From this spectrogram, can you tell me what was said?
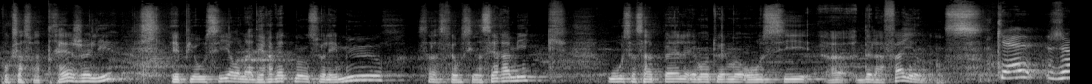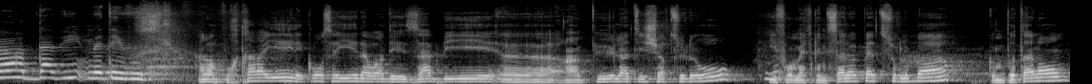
pour que ça soit très joli. Et puis aussi on a des revêtements sur les murs. Ça se fait aussi en céramique ou ça s'appelle éventuellement aussi euh, de la faïence. Quel genre d'habits mettez-vous? Alors pour travailler, il est conseillé d'avoir des habits, euh, un pull, un t-shirt sur le haut. Il faut mettre une salopette sur le bas, comme pantalon,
